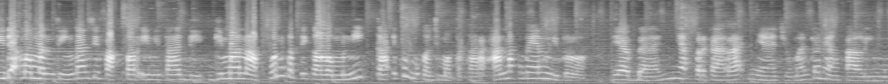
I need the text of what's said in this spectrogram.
tidak mementingkan si faktor ini tadi. Gimana pun ketika lo menikah itu bukan cuma perkara anak men gitu loh. Ya banyak perkaranya. Cuman kan yang paling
